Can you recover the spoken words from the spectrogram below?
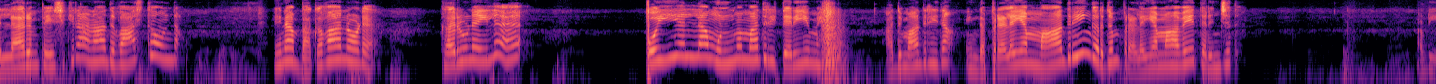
எல்லாரும் பேசிக்கிறேன் ஆனால் அது வாஸ்தவம் தான் ஏன்னா பகவானோட கருணையில் பொய்யெல்லாம் உண்மை மாதிரி தெரியுமே. அது மாதிரி தான் இந்த பிரளயம் மாதிரிங்கிறதும் பிரளயமாகவே தெரிஞ்சது. அப்படி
